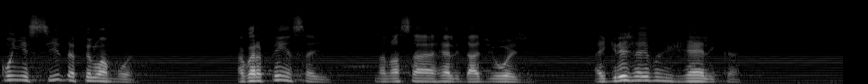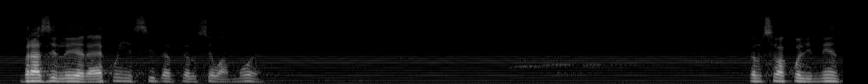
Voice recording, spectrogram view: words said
conhecida pelo amor. Agora pensa aí na nossa realidade hoje. A igreja evangélica brasileira é conhecida pelo seu amor? Pelo seu acolhimento?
